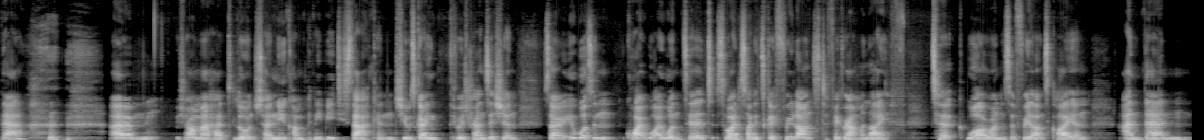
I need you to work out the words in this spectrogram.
there. um Sharma had launched her new company, Beautystack, and she was going through a transition. So it wasn't quite what I wanted. So I decided to go freelance to figure out my life. Took WAH on as a freelance client, and then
